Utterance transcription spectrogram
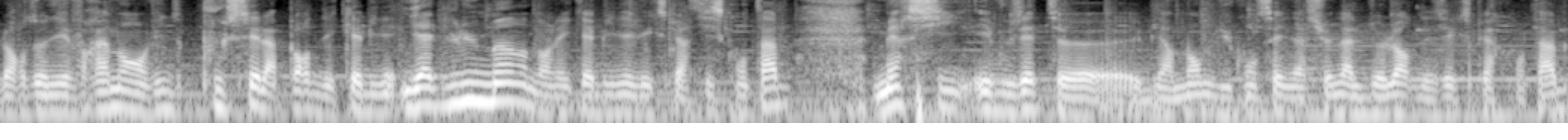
leur donner vraiment envie de pousser la porte des cabinets. Il y a de l'humain dans les cabinets d'expertise comptable. Merci et vous êtes eh bien membre du Conseil national de l'ordre des experts comptables.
